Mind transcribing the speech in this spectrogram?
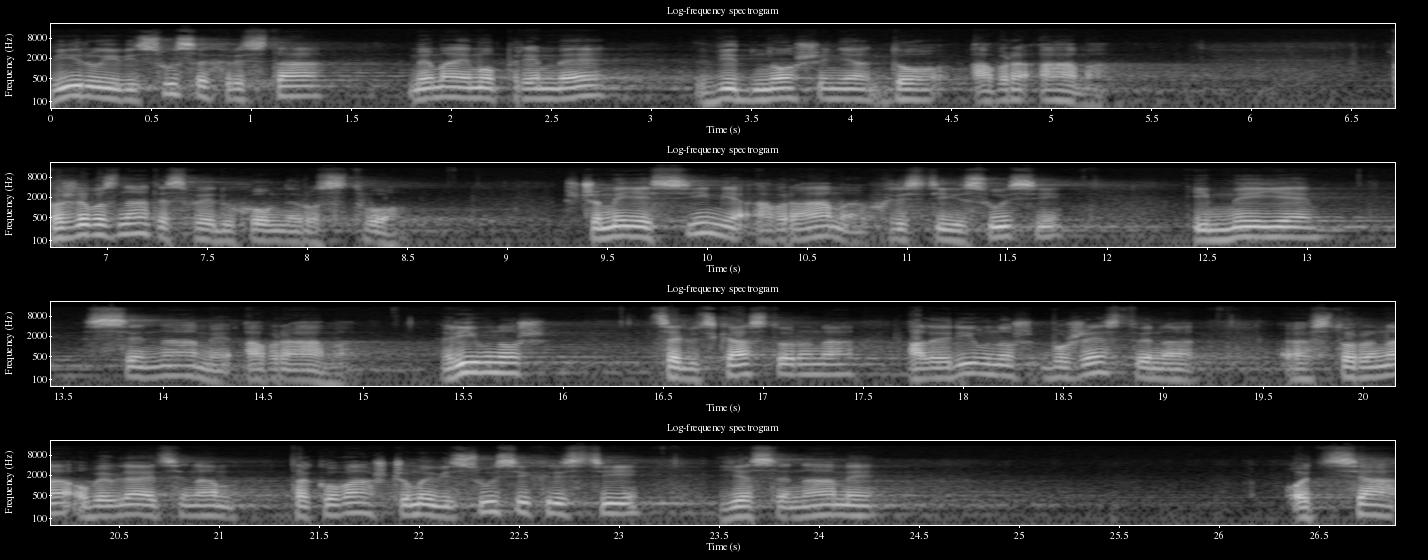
вірою в Ісуса Христа ми маємо пряме відношення до Авраама. Важливо знати своє духовне родство, що ми є сім'я Авраама в Христі Ісусі, і ми є синами Авраама. Рівно ж це людська сторона, але рівно ж божественна сторона об'являється нам такова, що ми в Ісусі Христі є синами Отця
